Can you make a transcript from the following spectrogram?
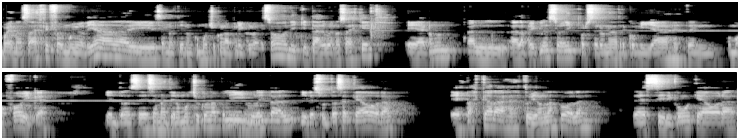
bueno, sabes que fue muy odiada y se metieron mucho con la película de Sonic y tal. Bueno, sabes que eh, a la película de Sonic, por ser una, entre comillas, este, homofóbica, y entonces se metieron mucho con la película y tal, y resulta ser que ahora estas carajas tuvieron las bolas de decir como que ahora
